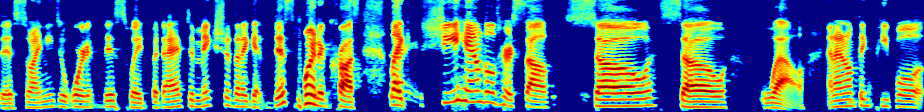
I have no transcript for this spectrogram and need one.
this so i need to word it this way but i have to make sure that i get this point across. Like she handled herself so so well and i don't mm-hmm. think people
